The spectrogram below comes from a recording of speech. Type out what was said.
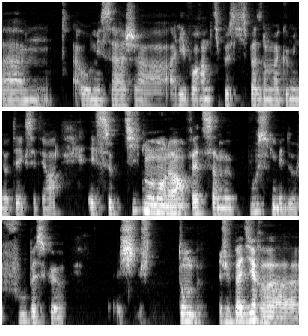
aux messages, à aller voir un petit peu ce qui se passe dans ma communauté, etc. Et ce petit moment-là, en fait, ça me pousse, mais de fou, parce que je, tombe, je vais pas dire euh,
